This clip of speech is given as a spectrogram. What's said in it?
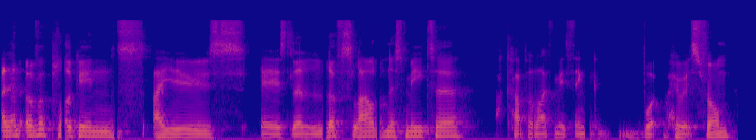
and then other plugins I use is the Lufs loudness meter. I can't for the life of me think what, who it's from.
